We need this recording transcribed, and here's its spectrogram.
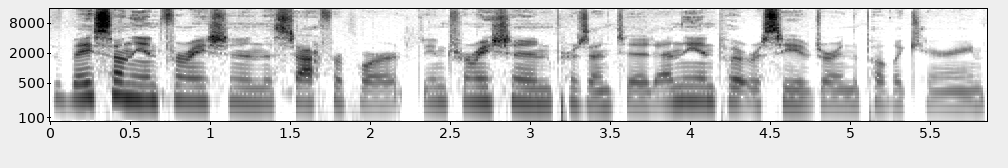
Based on the information in the staff report, the information presented, and the input received during the public hearing,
